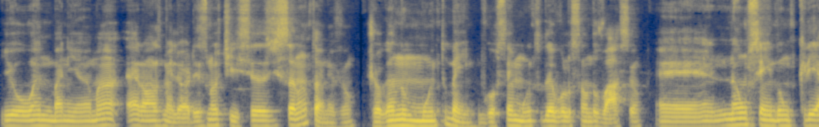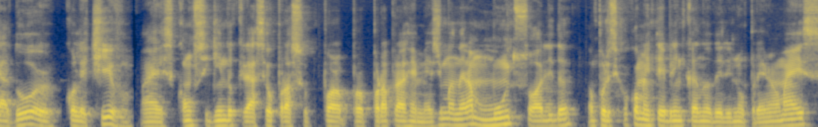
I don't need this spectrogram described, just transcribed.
e o Wembanyama eram as melhores notícias de San Antonio, viu? Jogando muito bem. Gostei muito da evolução do Vassell. É, não sendo um criador coletivo, mas conseguindo criar seu próximo, pró- pró- próprio arremesso de maneira muito sólida. Então por isso que eu comentei brincando dele no prêmio, mas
